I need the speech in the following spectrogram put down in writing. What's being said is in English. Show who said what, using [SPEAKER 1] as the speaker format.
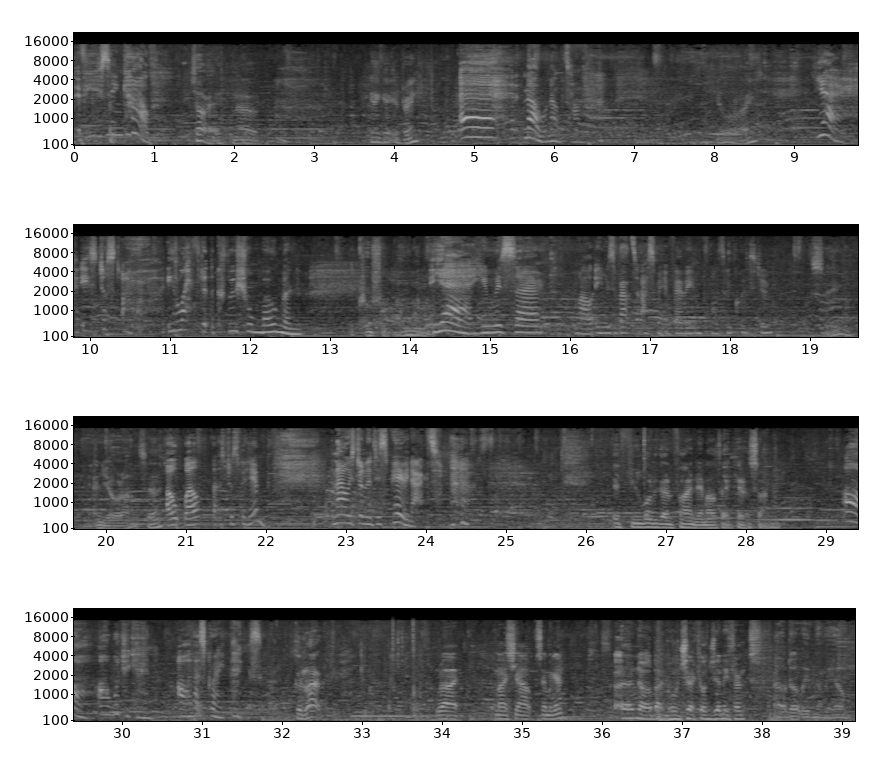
[SPEAKER 1] Have you seen Kal?
[SPEAKER 2] Sorry, no. Can I get you a drink?
[SPEAKER 1] Uh, no, no, Tom.
[SPEAKER 2] You all right?
[SPEAKER 1] Yeah, it's just, oh, he left at the crucial moment.
[SPEAKER 2] The crucial moment.
[SPEAKER 1] Yeah, he was, uh, well, he was about to ask me a very important question.
[SPEAKER 2] I see. And your answer?
[SPEAKER 1] Oh, well, that's just for him. Now he's done a disappearing act.
[SPEAKER 2] If you want to go and find him, I'll take care of Simon.
[SPEAKER 1] Would you, Ken? Oh, that's great, thanks.
[SPEAKER 2] Good luck.
[SPEAKER 3] Right, nice shout. Same again?
[SPEAKER 4] Uh, no, I better go and check on Jenny, thanks.
[SPEAKER 3] Oh, don't leave me on my own.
